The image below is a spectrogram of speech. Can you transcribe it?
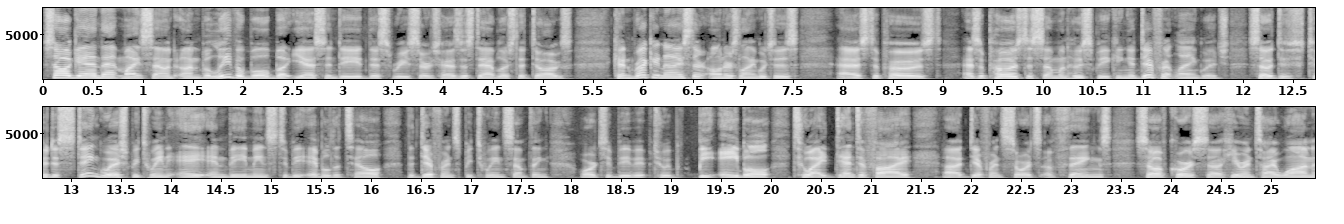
So, again, that might sound unbelievable, but yes, indeed, this research has established that dogs can recognize their owner's languages as opposed, as opposed to someone who's speaking a different language. So, to, to distinguish between A and B means to be able to tell the difference between something or to be, to be able to identify uh, different sorts of things. So, of course, uh, here in Taiwan,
